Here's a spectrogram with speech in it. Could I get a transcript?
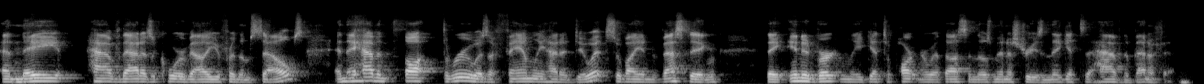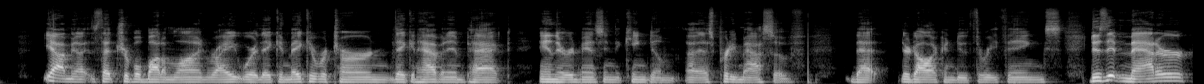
And mm-hmm. they have that as a core value for themselves. And they haven't thought through as a family how to do it. So by investing, they inadvertently get to partner with us in those ministries and they get to have the benefit. Yeah, I mean, it's that triple bottom line, right? Where they can make a return, they can have an impact, and they're advancing the kingdom. Uh, it's pretty massive that their dollar can do three things. Does it matter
